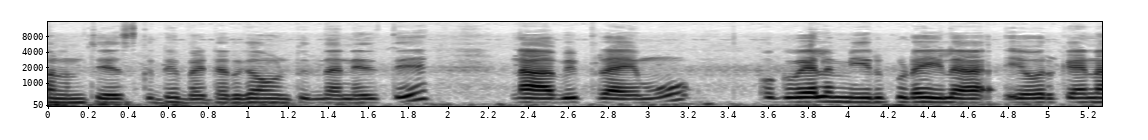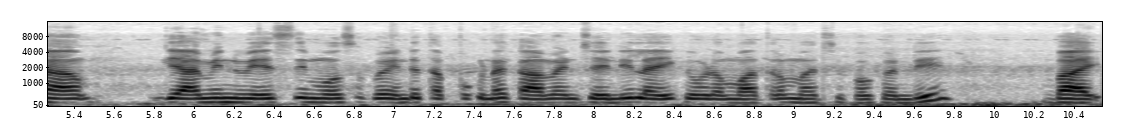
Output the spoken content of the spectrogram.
మనం చేసుకుంటే బెటర్గా ఉంటుంది అనేది నా అభిప్రాయము. ఒకవేళ మీరు కూడా ఇలా ఎవరికైనా జామీన్ వేసి మోసపోయింటే తప్పకుండా కామెంట్ చేయండి. లైక్ ఇవ్వడం మాత్రం మర్చిపోకండి. బాయ్.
